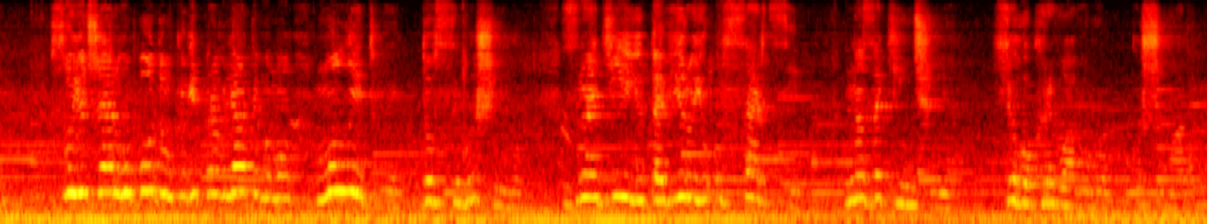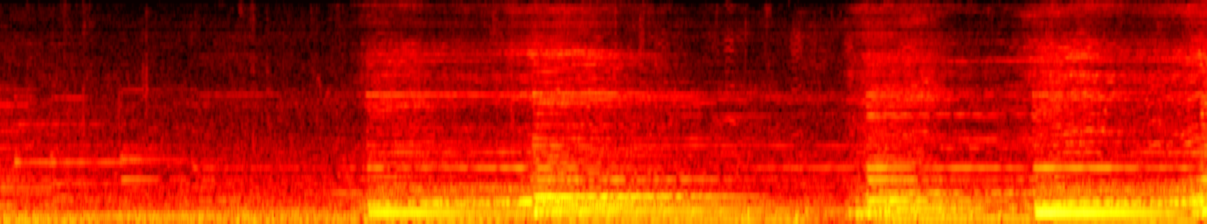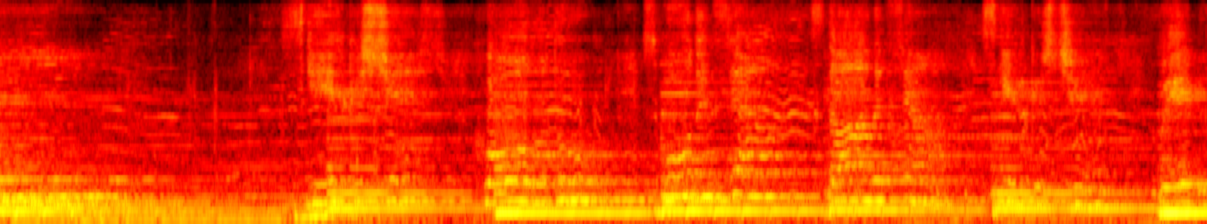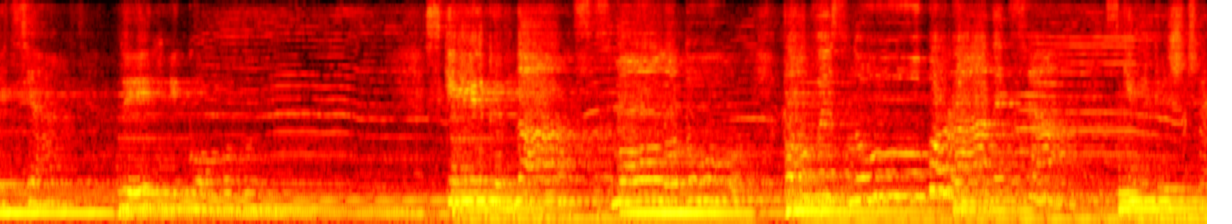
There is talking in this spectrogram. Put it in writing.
в свою чергу, подумки відправлятимемо молитви до Всевишнього з надією та вірою у серці на закінчення цього кривавого кошмару. Скільки в нас з молоду по весну порадиться, скільки ще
